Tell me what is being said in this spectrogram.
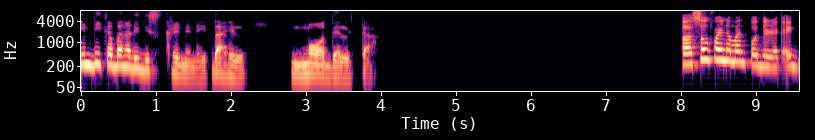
Hindi ka ba nadi-discriminate dahil model ka? Uh, so far naman po, Derek, I,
